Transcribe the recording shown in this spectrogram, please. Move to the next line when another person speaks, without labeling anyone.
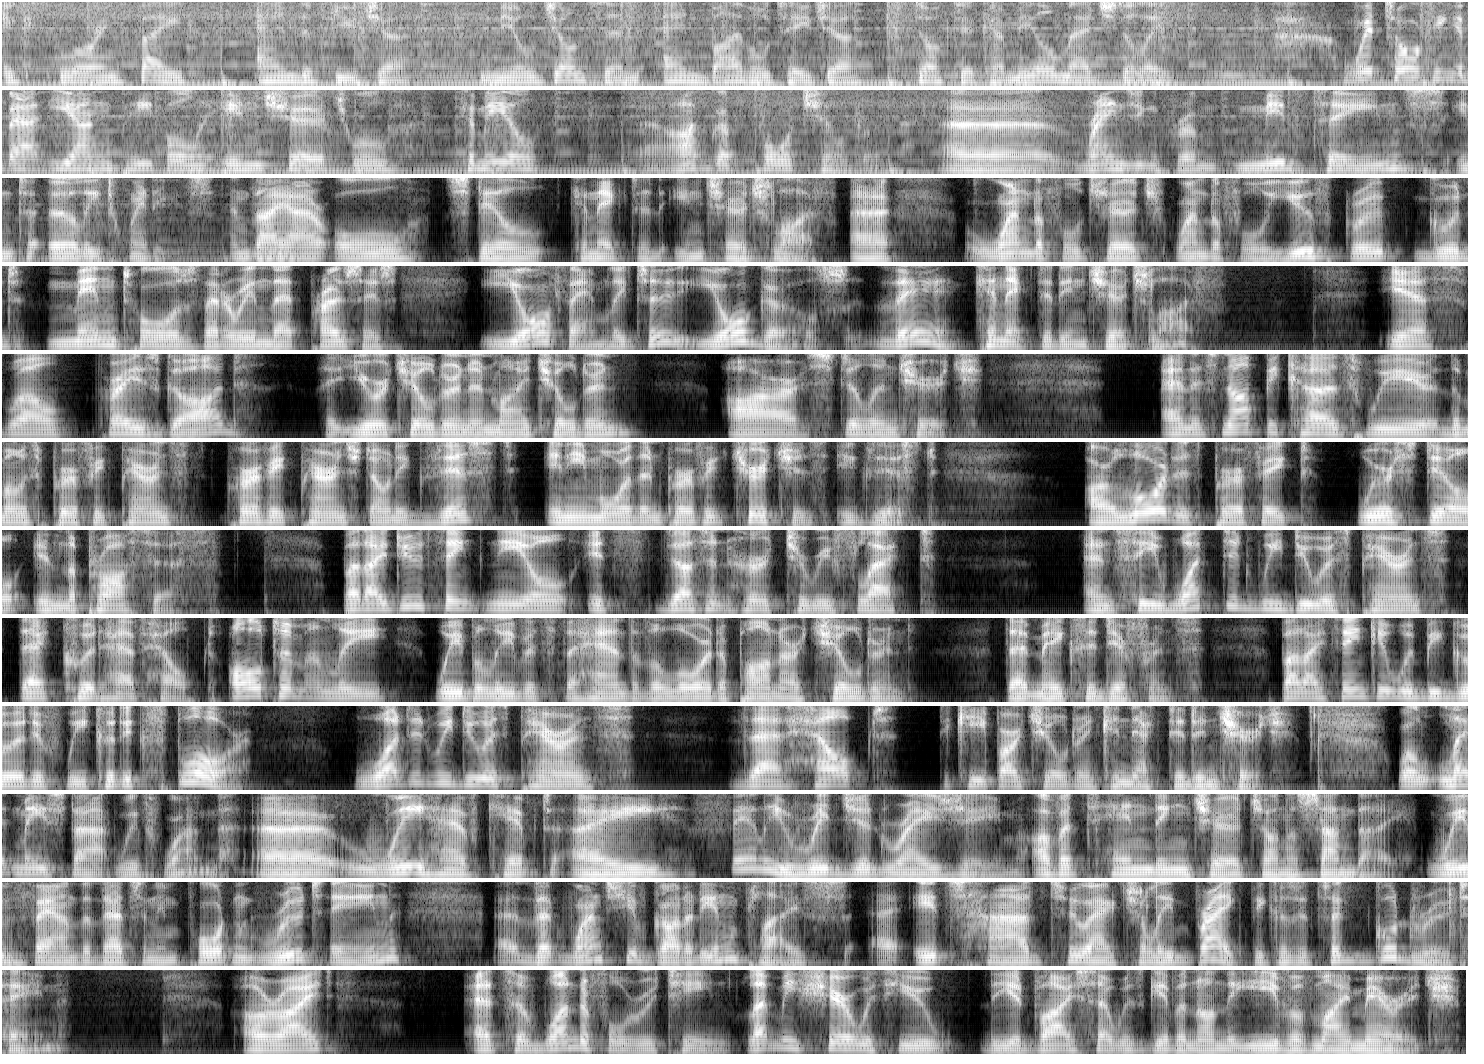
Exploring faith and the future. Neil Johnson and Bible teacher Dr. Kameel Majdali.
We're talking about young people in church. Well, Kameel, uh, I've got four children, uh, ranging from mid teens into early 20s, and they are all still connected in church life. Uh, wonderful church, wonderful youth group, good mentors that are in that process. Your family, too, your girls, they're connected in church life.
Yes, well, praise God that your children and my children are still in church. And it's not because we're the most perfect parents. Perfect parents don't exist any more than perfect churches exist. Our Lord is perfect. We're still in the process. But I do think, Neil, it doesn't hurt to reflect and see what did we do as parents that could have helped. Ultimately, we believe it's the hand of the Lord upon our children that makes a difference. But I think it would be good if we could explore what did we do as parents that helped to keep our children connected in church?
Well, let me start with one. Uh, we have kept a fairly rigid regime of attending church on a Sunday. We've mm. found that that's an important routine. Uh, that once you've got it in place, uh, it's hard to actually break because it's a good routine.
All right. It's a wonderful routine. Let me share with you the advice I was given on the eve of my marriage.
